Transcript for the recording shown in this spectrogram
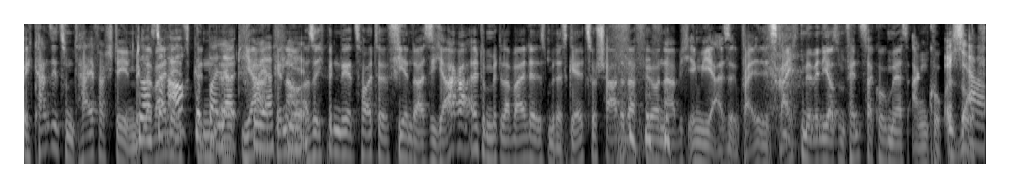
ich kann sie zum Teil verstehen. Du hast doch auch bin, äh, Ja, genau. Viel. Also ich bin jetzt heute 34 Jahre alt und mittlerweile ist mir das Geld zu schade dafür und da habe ich irgendwie, also weil es reicht mir, wenn ich aus dem Fenster gucke, mir das angucke. Ich so. Auch,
